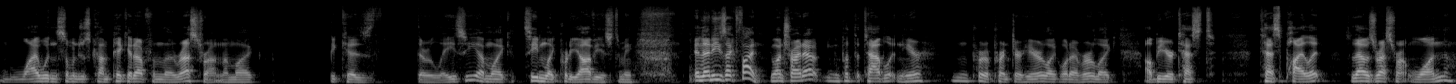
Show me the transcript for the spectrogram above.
why wouldn't someone just come pick it up from the restaurant? And I'm like, because they're lazy. I'm like, it seemed like pretty obvious to me. And then he's like, fine, you want to try it out? You can put the tablet in here, put a printer here, like whatever. Like I'll be your test test pilot. So that was restaurant one.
